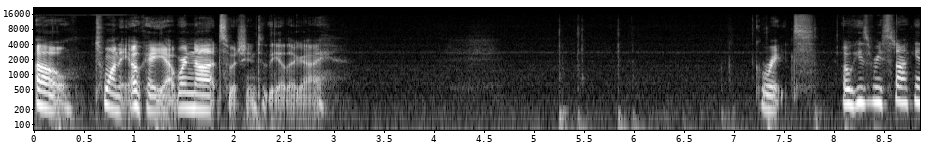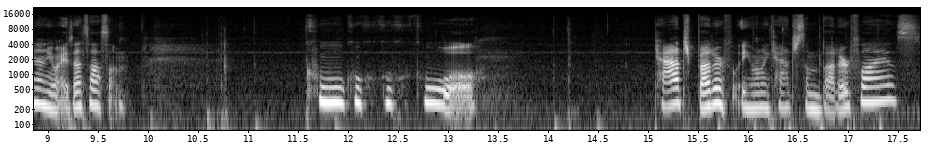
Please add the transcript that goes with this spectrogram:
Oh, 20. Okay, yeah, we're not switching to the other guy. Great. Oh, he's restocking anyways. That's awesome. Cool, cool, cool, cool, cool. Catch butterfly. You want to catch some butterflies?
